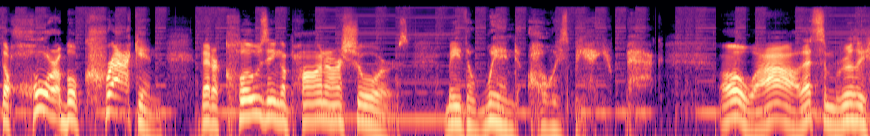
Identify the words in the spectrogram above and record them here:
the horrible kraken that are closing upon our shores. May the wind always be at your back. Oh, wow. That's some really,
